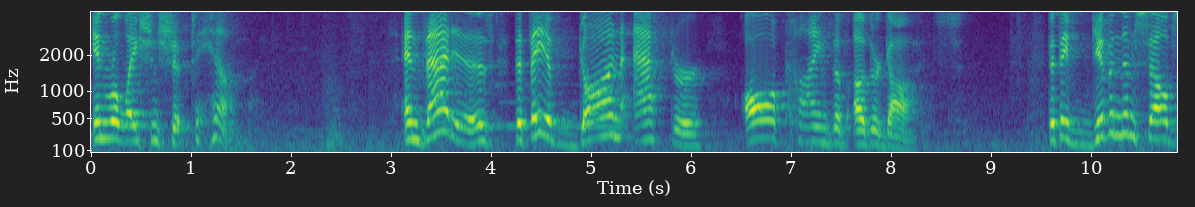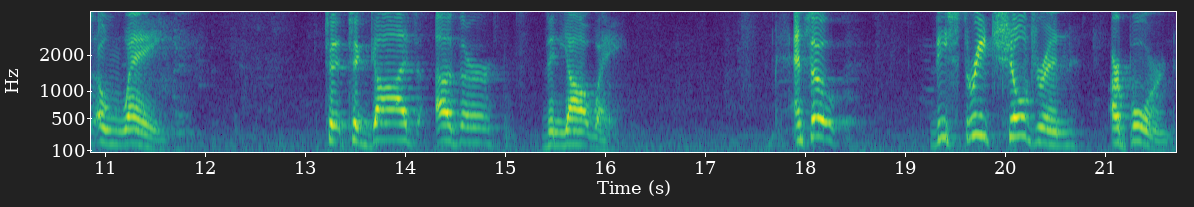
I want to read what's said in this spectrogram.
in relationship to him. And that is that they have gone after all kinds of other gods, that they've given themselves away to, to gods other than Yahweh. And so these three children are born.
